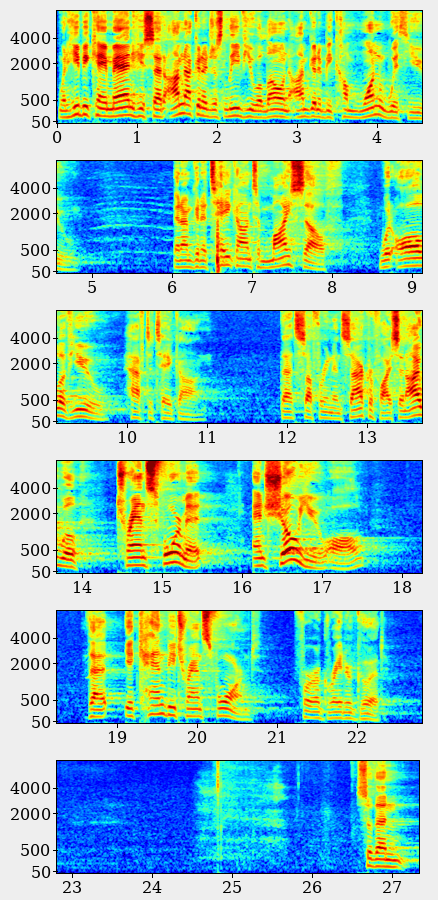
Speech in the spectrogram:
When He became man, He said, I'm not going to just leave you alone, I'm going to become one with you. And I'm going to take on to myself what all of you have to take on that suffering and sacrifice. And I will transform it and show you all that it can be transformed for a greater good. So then,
